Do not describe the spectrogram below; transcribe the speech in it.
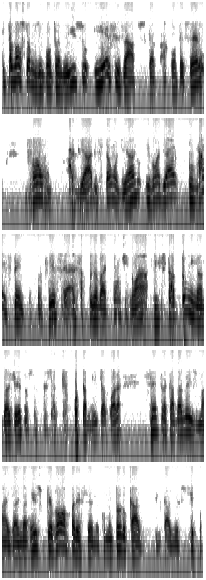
Então nós estamos encontrando isso e esses atos que aconteceram vão adiar, estão adiando e vão adiar por mais tempo, porque esse, essa coisa vai continuar e está dominando a agenda, porque a mídia agora centra cada vez mais ainda nisso, porque vão aparecendo, como em todo caso, em casos desse tipo,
